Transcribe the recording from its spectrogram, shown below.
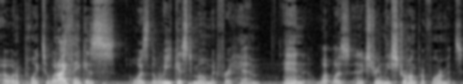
I want to point to what I think is was the weakest moment for him mm-hmm. in what was an extremely strong performance,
